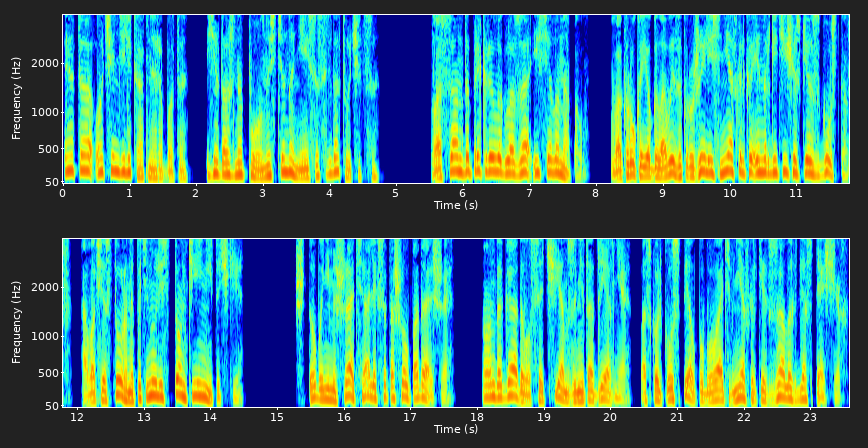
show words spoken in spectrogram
Это очень деликатная работа. Я должна полностью на ней сосредоточиться. Васанда прикрыла глаза и села на пол. Вокруг ее головы закружились несколько энергетических сгустков, а во все стороны потянулись тонкие ниточки. Чтобы не мешать, Алекс отошел подальше. Он догадывался, чем занята древняя, поскольку успел побывать в нескольких залах для спящих.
